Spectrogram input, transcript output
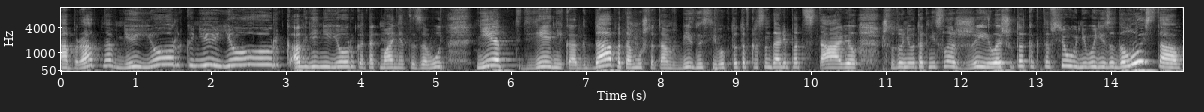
обратно в Нью-Йорк, Нью-Йорк. А где Нью-Йорк, а так манят и зовут. Нет, где никогда, потому что там в бизнесе его кто-то в Краснодаре подставил, что-то у него так не сложилось, что-то как-то все у него не задалось там,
